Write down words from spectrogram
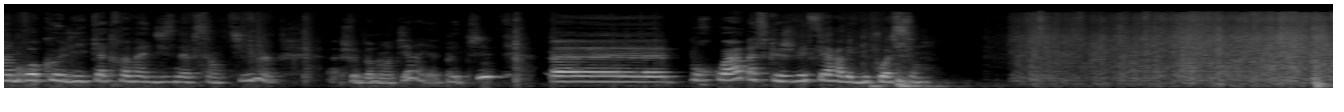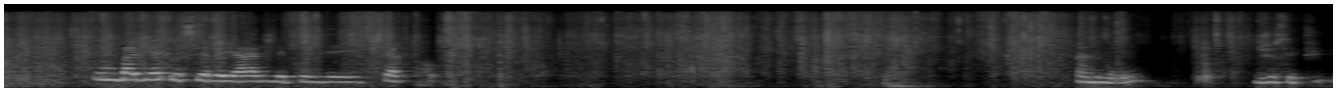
un brocoli 99 centimes. Je ne peux pas mentir, il y a de prix dessus. Euh, pourquoi? Parce que je vais faire avec du poisson. Une baguette aux céréales, je l'ai payé 4... 1 euro. Je sais plus.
